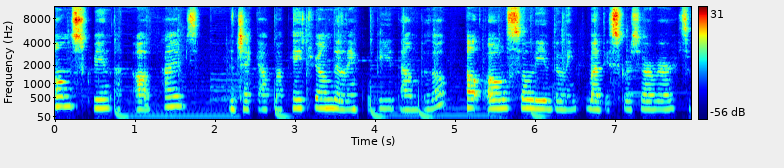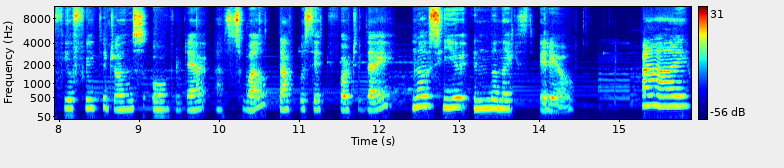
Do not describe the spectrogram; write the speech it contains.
on screen at all times, then check out my Patreon, the link will be down below. I'll also leave the link to my Discord server, so feel free to join us over there as well. That was it for today, and I'll see you in the next video. Bye!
